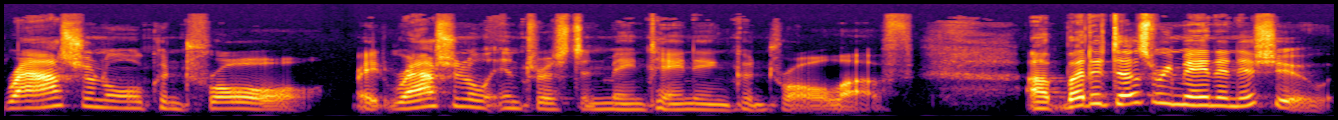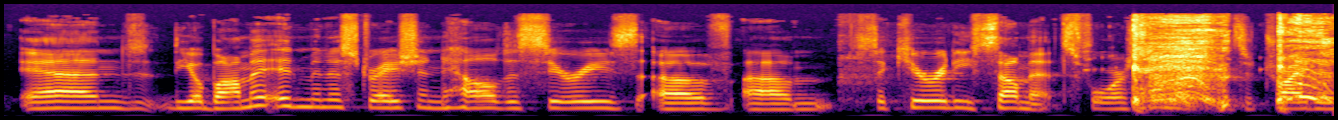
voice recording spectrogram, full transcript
rational control, right? Rational interest in maintaining control of. Uh, but it does remain an issue, and the Obama administration held a series of um, security summits, four summits, to try to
